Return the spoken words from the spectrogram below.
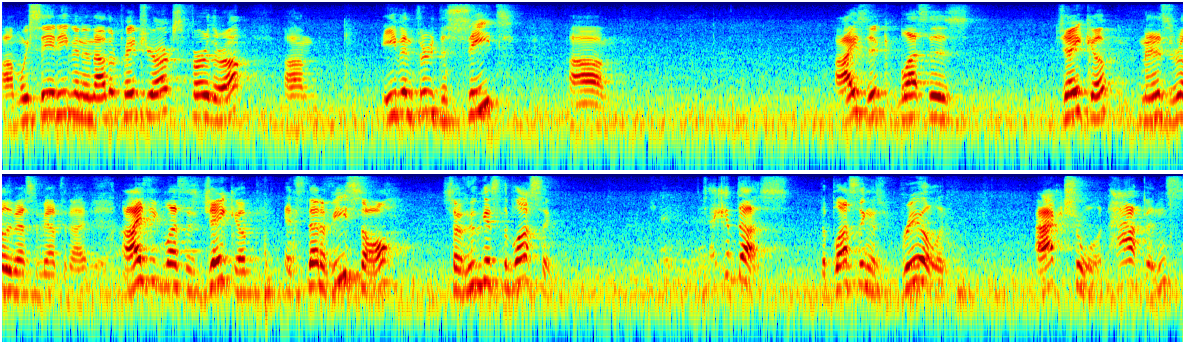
um, we see it even in other patriarchs further up. Um, even through deceit, um, Isaac blesses Jacob. Man, this is really messing me up tonight. Isaac blesses Jacob instead of Esau. So who gets the blessing? Jacob does. The blessing is real and actual. It happens.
